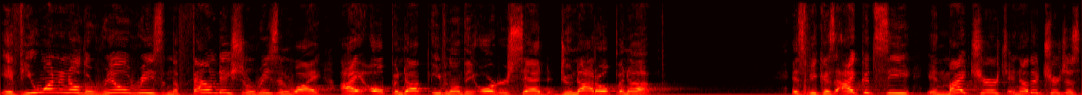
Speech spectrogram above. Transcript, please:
If you want to know the real reason, the foundational reason why I opened up, even though the order said do not open up, is because I could see in my church and other churches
